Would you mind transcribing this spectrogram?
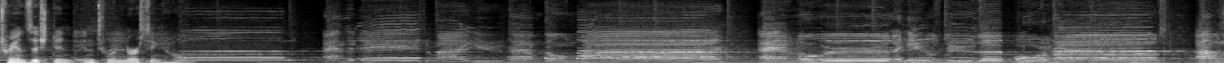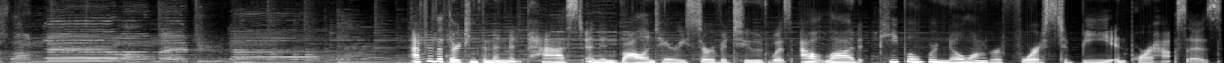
transitioned into a nursing home. After the 13th Amendment passed and involuntary servitude was outlawed, people were no longer forced to be in poorhouses.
